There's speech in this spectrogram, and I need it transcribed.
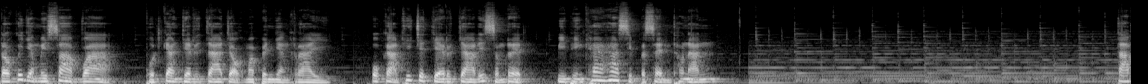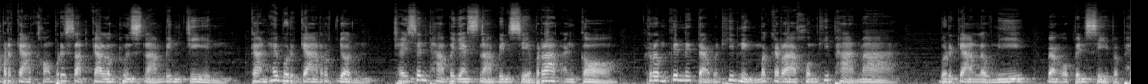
เราก็ยังไม่ทราบว่า ผลการเจรจาจะออกมาเป็นอย่างไร โอกาสที่จะเจรจาได้สำเร็จ มีเพียงแค่ 50%เท่านั้น ตามประกาศของบริษัทการลงทุนสนามบินจีน การให้บริการรถยนต์ ใช้เส้นทางไปยังสนามบินเสียมราชอังกอร์เริ่มขึ้นตั้งแต่วันที่ 1 มกราคมที่ผ่านมา บริการเหล่านี้แบ่งออกเป็น 4 ประเภ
